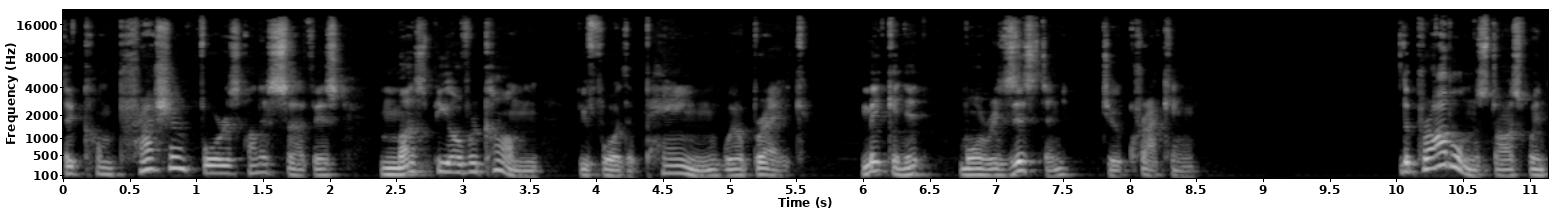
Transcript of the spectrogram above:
the compression force on the surface must be overcome before the pane will break, making it more resistant to cracking. The problem starts when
